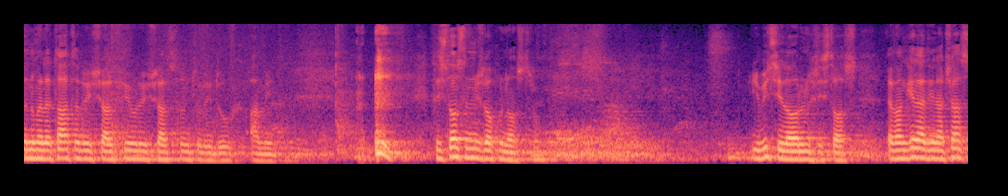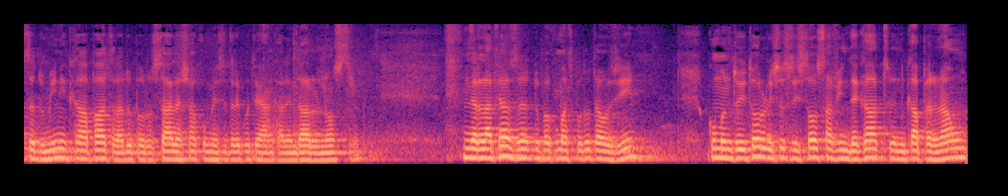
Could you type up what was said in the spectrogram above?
În numele Tatălui și al Fiului și al Sfântului Duh. Amin. Hristos în mijlocul nostru. Iubiților în Hristos, Evanghelia din această duminică a patra după Rusale, așa cum este trecută ea în calendarul nostru, ne relatează, după cum ați putut auzi, cum Mântuitorul Iisus Hristos a vindecat în Capernaum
